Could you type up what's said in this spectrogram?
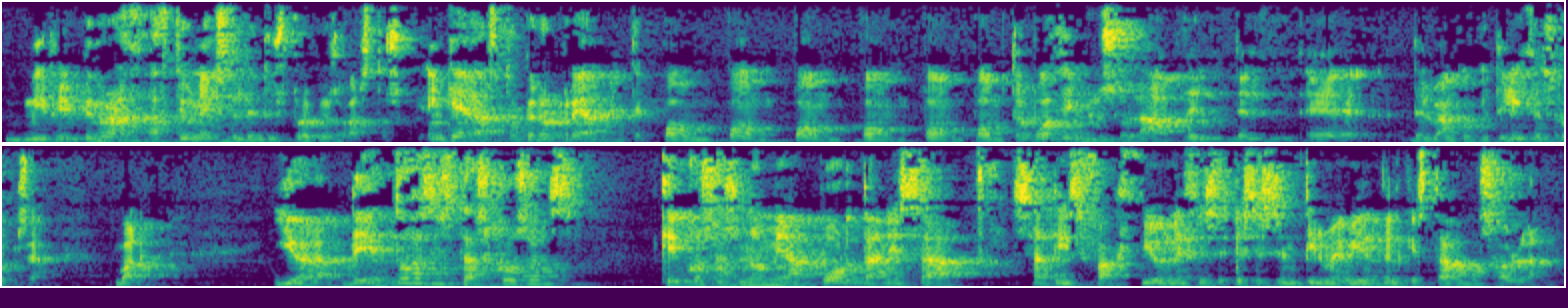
mi- primero haz- hazte un Excel de tus propios gastos. ¿En qué gasto? Pero realmente, pom, pom, pom, pom, pom, pom. Te lo puedo hacer incluso la app del, del, eh, banco que utilices o lo que sea. Vale. Y ahora, de todas estas cosas, ¿qué cosas no me aportan esa satisfacción, ese, ese sentirme bien del que estábamos hablando?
